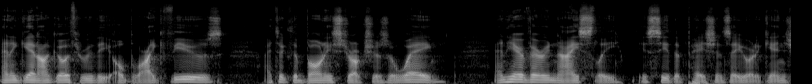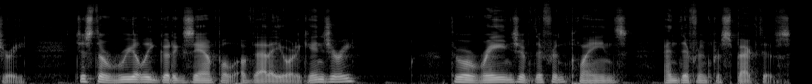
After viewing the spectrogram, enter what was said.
And again, I'll go through the oblique views. I took the bony structures away. And here, very nicely, you see the patient's aortic injury. Just a really good example of that aortic injury through a range of different planes and different perspectives.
